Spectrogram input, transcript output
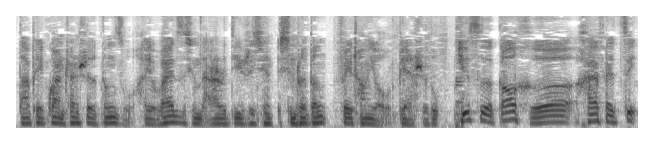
搭配贯穿式的灯组，还有 Y 字形的 LED 日行行车灯，非常有辨识度。一次高和 HiFi Z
